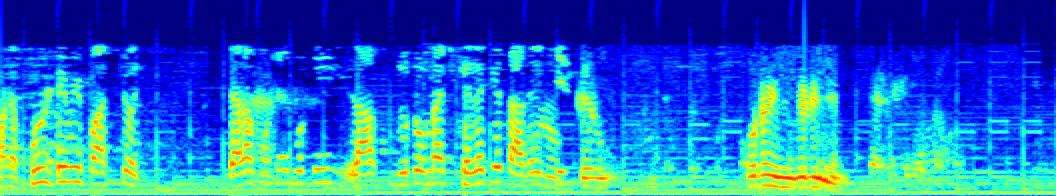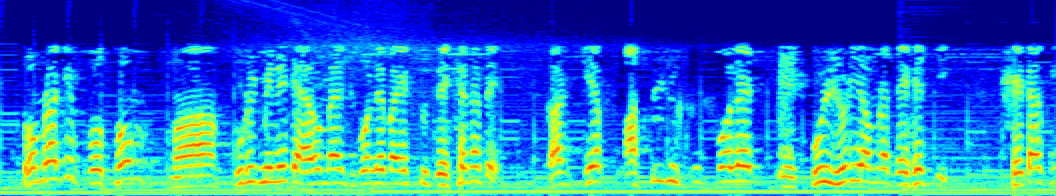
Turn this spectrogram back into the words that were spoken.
মানে ফুল টিমই পাচ্ছ যারা হ্যাঁ। মোটামুটি লাস্ট দুটো ম্যাচ খেলেছে তাদের কোনো ইঞ্জুরি নেই। তোমরা কি প্রথম কুড়ি মিনিট অ্যারো ম্যাচ বলে বা একটু দেখে নেবে? কারণ যে পাসিং ফুটবলের ফুলঝুরি আমরা দেখেছি সেটা কি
